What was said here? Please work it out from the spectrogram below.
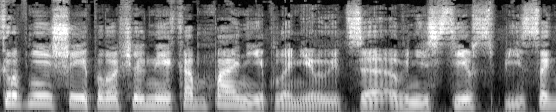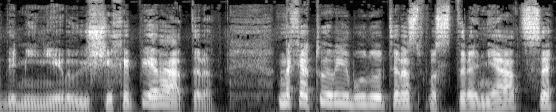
Крупнейшие профильные компании планируется внести в список доминирующих операторов, на которые будут распространяться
